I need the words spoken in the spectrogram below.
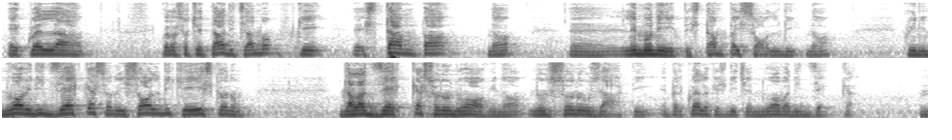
è quella, quella società diciamo, che eh, stampa no? eh, le monete, stampa i soldi. Quindi nuovi di zecca sono i soldi che escono dalla zecca sono nuovi, no? non sono usati, è per quello che si dice nuova di zecca. Mm?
